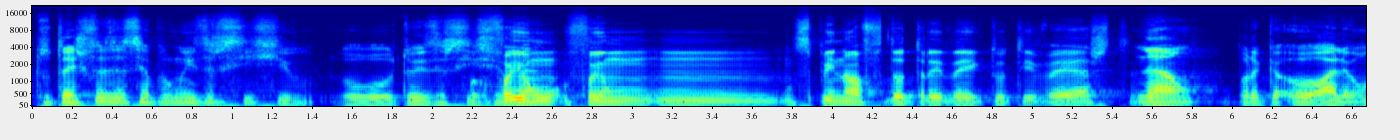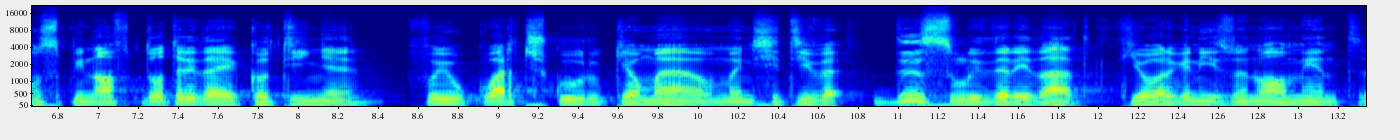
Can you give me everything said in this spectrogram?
Tu, tens de fazer sempre um exercício. O teu exercício Foi não- um, foi um, um spin-off de outra ideia que tu tiveste? Não, porque, olha, um spin-off de outra ideia que eu tinha foi o Quarto Escuro, que é uma, uma iniciativa de solidariedade que eu organizo anualmente,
